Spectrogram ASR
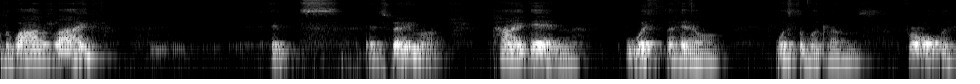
the wildlife. It's it's very much tied in with the hill, with the woodlands, for all the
